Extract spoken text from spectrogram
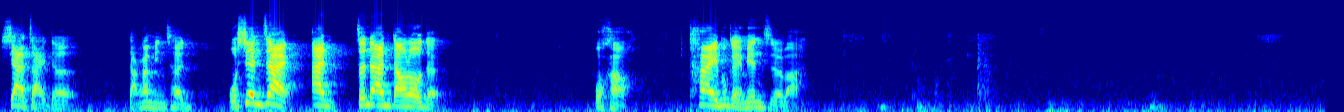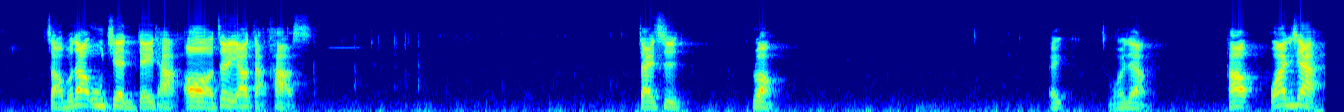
下载的档案名称。我现在按真的按 download，我靠，太不给面子了吧？找不到物件 data，哦，这里要打 class，再次 run，哎。怎么会这样？好，我按一下，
